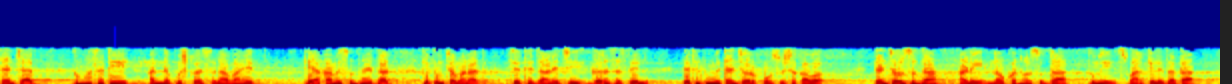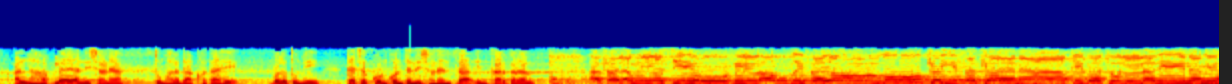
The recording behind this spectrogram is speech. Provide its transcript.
त्यांच्यात तुम्हासाठी अन्य पुष्कळ लाभ आहेत. या कामी सुद्धा येतात की तुमच्या मनात जेथे जाण्याची गरज असेल तेथे तुम्ही त्यांच्यावर पोहोचू शकावं त्यांच्यावर सुद्धा आणि नौकांवर सुद्धा तुम्ही स्वार केले जाता अल्लाह आपल्या या निशाण्या तुम्हाला दाखवत आहे बरं तुम्ही त्याच्या कोणकोणत्या निशाण्यांचा इन्कार कराल أفلم يسيروا في الأرض فينظروا كيف كان عاقبة الذين من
